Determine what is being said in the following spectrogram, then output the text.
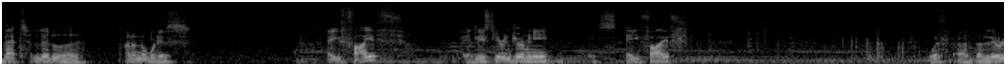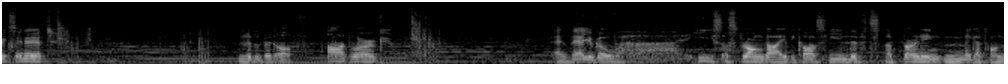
that little, I don't know what is, A5, at least here in Germany, it's A5 with uh, the lyrics in it, a little bit of artwork, and there you go. He's a strong guy because he lifts a burning megaton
